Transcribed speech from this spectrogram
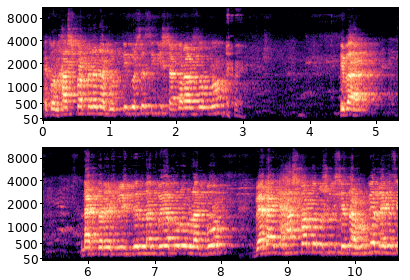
এখন হাসপাতালে না ভর্তি করছে চিকিৎসা করার জন্য। এবার ডাক্তারের ফিস দিন লাগবে করুন লাগবো। বেটায় যে হাসপাতালে শুয়েছে তার রোগের লেগেছে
